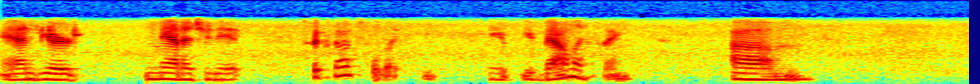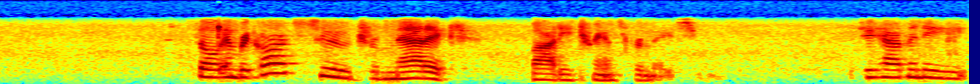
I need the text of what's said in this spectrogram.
and you're managing it successfully. You, you're balancing. Um, so, in regards to dramatic body transformations, do you have any,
